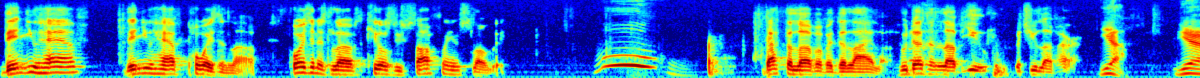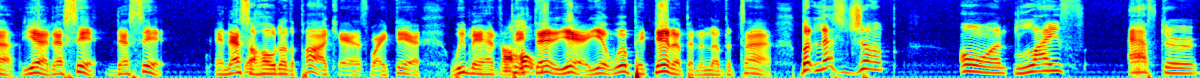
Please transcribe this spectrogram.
Then you have, then you have poison love. Poisonous love kills you softly and slowly. Woo. That's the love of a Delilah who doesn't love you, but you love her. Yeah, yeah, yeah. That's it. That's it. And that's a whole other podcast right there. We may have to A pick whole- that. Yeah, yeah. We'll pick that up in another time. But let's jump on life after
